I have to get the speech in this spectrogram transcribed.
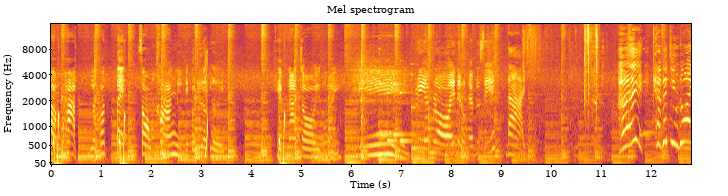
สัมผัสแล้วก็เตะสองครั้งนี่แกก็เลือกเลย แคปหน้าจออยู่ตรงไหน นี่เรียบร้อยเดี๋ยวลองแคปดูสิได้ เฮ้ย แคปได้จริงด้วย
